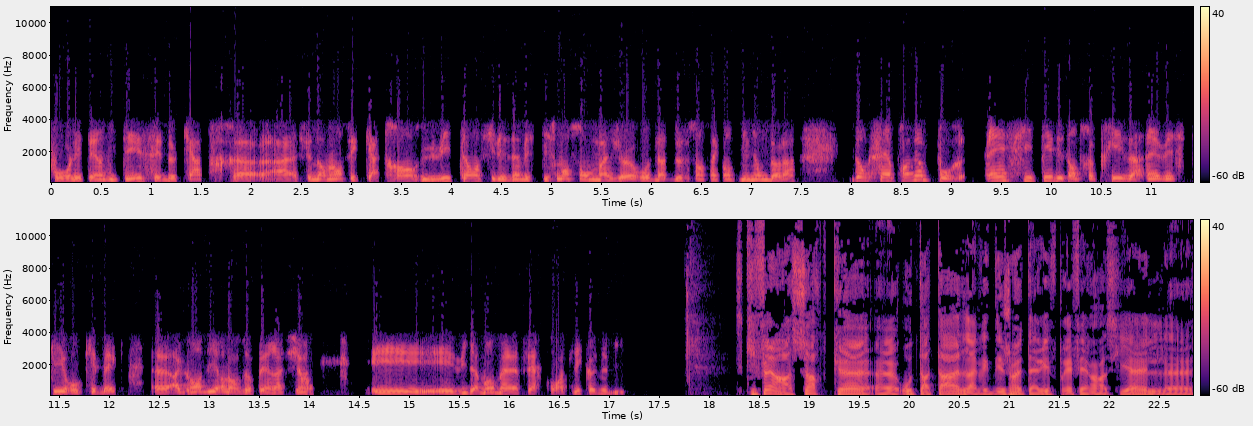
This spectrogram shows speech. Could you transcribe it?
pour l'éternité, c'est de 4 euh, c'est normalement c'est 4 ans, 8 ans si les investissements sont majeurs au-delà de 250 millions de dollars. Donc c'est un programme pour inciter des entreprises à investir au Québec, euh, à grandir leurs opérations et évidemment ben, faire croître l'économie. Ce qui fait en sorte que, euh, au total, avec déjà un tarif préférentiel, euh,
